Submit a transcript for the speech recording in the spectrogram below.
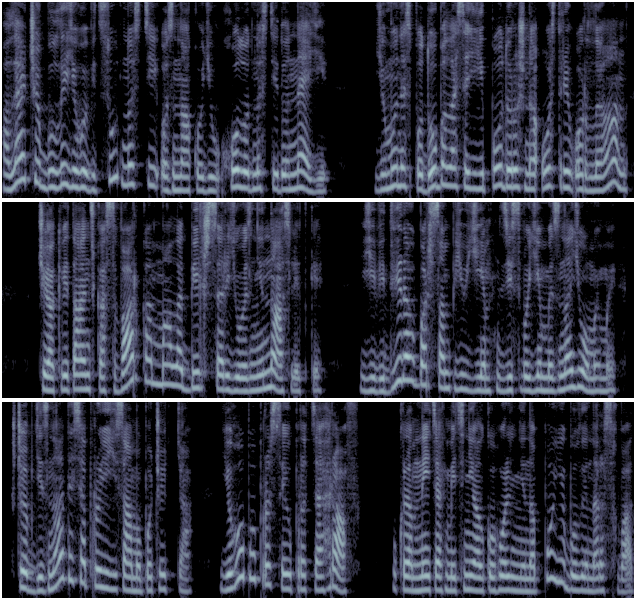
Але чи були його відсутності ознакою холодності до неї? Йому не сподобалася її подорож на острів Орлеан, Чи аквітанська сварка мала більш серйозні наслідки. Її відвідав Барсамп'ює зі своїми знайомими, щоб дізнатися про її самопочуття. Його попросив про це граф. У крамницях міцні алкогольні напої були на розхват.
